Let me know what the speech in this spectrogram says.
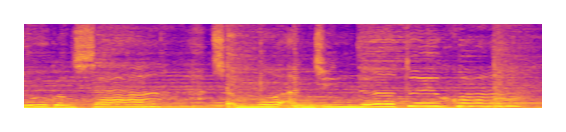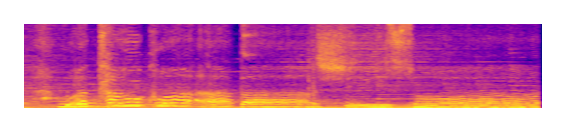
烛光下，沉默安静的对话。我偷看阿爸心酸。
